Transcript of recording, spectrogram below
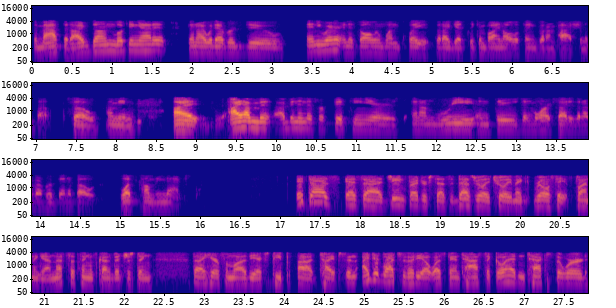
the math that I've done looking at it than I would ever do anywhere and it's all in one place that I get to combine all the things that I'm passionate about. So, I mean, I I haven't been I've been in this for 15 years and I'm re-enthused and more excited than I've ever been about what's coming next. It does, as uh, Gene Frederick says, it does really truly make real estate fun again. That's the thing that's kind of interesting that I hear from a lot of the XP uh, types. And I did watch the video; it was fantastic. Go ahead and text the word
